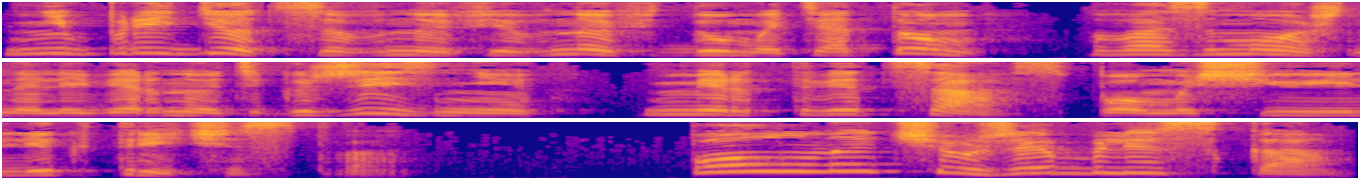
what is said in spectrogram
Не придется вновь и вновь думать о том, возможно ли вернуть к жизни мертвеца с помощью электричества. Полночь уже близка,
